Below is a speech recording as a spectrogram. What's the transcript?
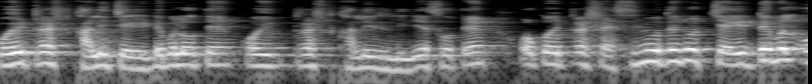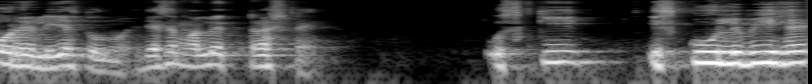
कोई ट्रस्ट खाली चैरिटेबल होते हैं, कोई ट्रस्ट खाली रिलीजियस होते हैं और कोई ट्रस्ट ऐसे भी होते हैं जो चैरिटेबल और रिलीजियस दोनों है। जैसे मान लो एक ट्रस्ट है, उसकी स्कूल भी है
